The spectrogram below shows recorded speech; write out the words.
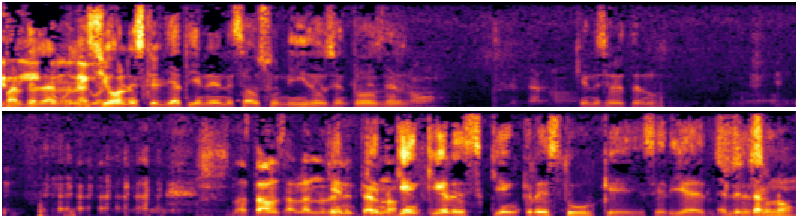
Aparte de las digo, relaciones que él ya tiene en Estados Unidos, en todos. El eterno, el eterno. ¿Quién es el eterno? No estamos hablando del ¿Quién, eterno. quién, quién quieres, ¿Quién crees tú que sería el, El? Eterno.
